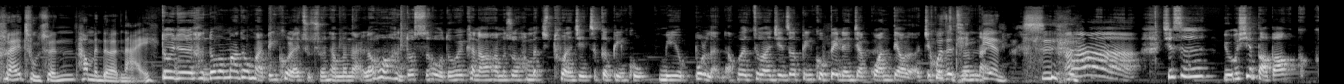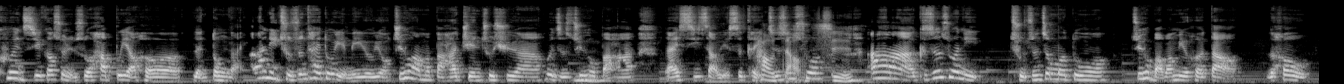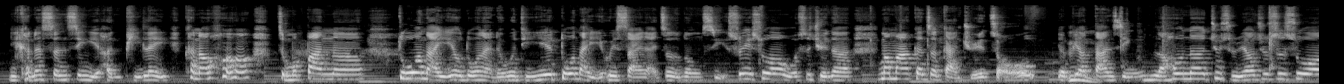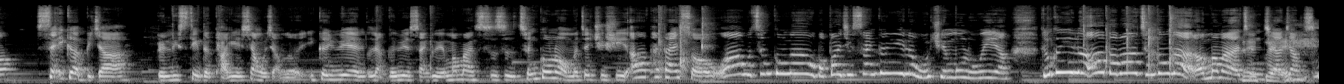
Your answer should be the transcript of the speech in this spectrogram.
来储存他们的奶。对对对，很多妈妈都买冰库来储存他们奶，然后很多时候我都会看到他们说，他们突然间这个冰库没有不冷了，或者突然间这个冰库被人家关掉了，结果或者停电是啊，其实有一些宝宝会直接告诉你说，他不要喝冷冻奶啊，你储存太多也没有用，最后他们把它捐出去啊，或者是最后把它来洗澡也是可以，只是说是啊，可是说你储存这么多，最后宝宝没有喝到。然后你可能身心也很疲累，看到呵呵 怎么办呢？多奶也有多奶的问题，因为多奶也会塞奶这种东西。所以说，我是觉得妈妈跟着感觉走，也不要担心。然后呢，最主要就是说下一个比较 realistic 的 target，像我讲的，一个月、两个月、三个月，慢慢试试，成功了我们再继续啊，拍拍手，哇，我成功了，我宝宝已经三个月了，我全母乳喂养六个月了，啊，宝宝成功了，然后慢慢来增加对对这样子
